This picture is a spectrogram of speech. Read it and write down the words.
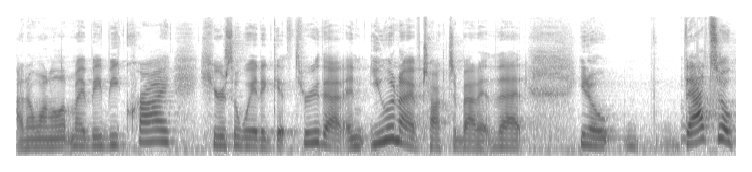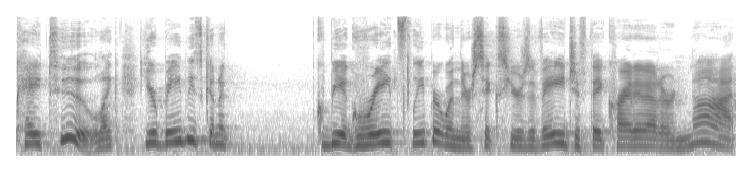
I don't want to let my baby cry. Here's a way to get through that. And you and I have talked about about it that, you know, that's okay too. Like your baby's going to be a great sleeper when they're six years of age if they cried it out or not.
